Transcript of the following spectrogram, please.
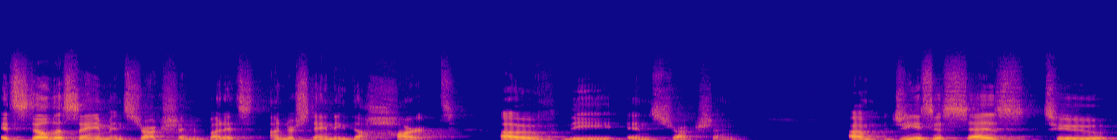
It's still the same instruction, but it's understanding the heart of the instruction. Um, Jesus says to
